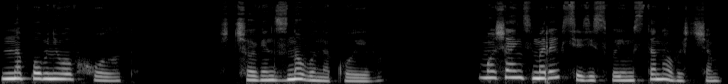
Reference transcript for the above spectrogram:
наповнював холод. Що він знову накоїв? Можань змирився зі своїм становищем.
